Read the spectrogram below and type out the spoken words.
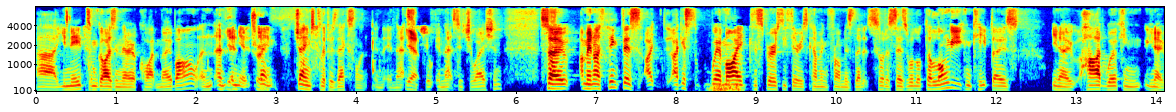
Uh, you need some guys in there who are quite mobile, and and, Yeah, and you know. James, James Slipper is excellent in, in that Yeah. situ- in that situation. So I mean, I think there's, I, I guess where my conspiracy theory is coming from is that it sort of says, well, look, the longer you can keep those. You know, hard-working, you know,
